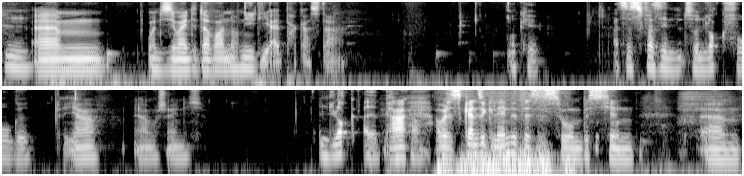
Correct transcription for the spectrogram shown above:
Hm. Ähm, und sie meinte, da waren noch nie die Alpakas da. Okay. Also, es ist quasi so ein Lockvogel. Ja, ja, wahrscheinlich. Ein Lockalpaka. Ja, aber das ganze Gelände, das ist so ein bisschen. Ähm,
